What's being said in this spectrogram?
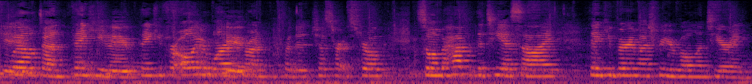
well done. Thank you. Well done. Thank you. Thank you for all your work on, for the Chest Heart Stroke. So on behalf of the TSI, thank you very much for your volunteering.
